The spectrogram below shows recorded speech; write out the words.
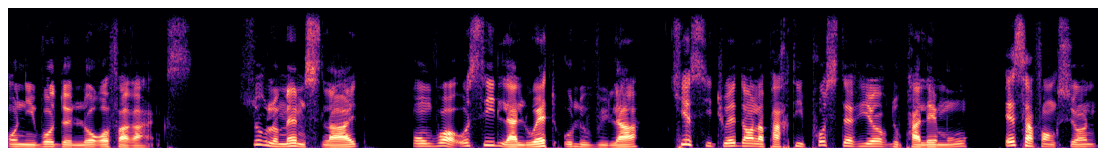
au niveau de l'oropharynx. Sur le même slide, on voit aussi l'alouette ou l'uvula qui est située dans la partie postérieure du palais mou et sa fonction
